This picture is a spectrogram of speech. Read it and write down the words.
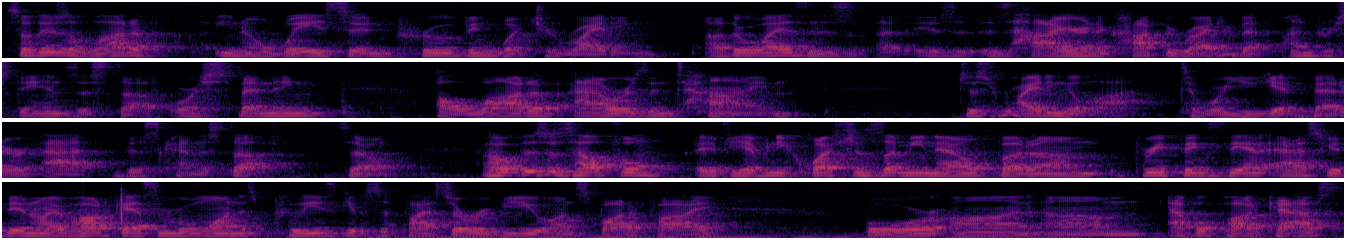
So there's a lot of you know ways to improving what you're writing. Otherwise is is, is hiring a copywriter that understands this stuff or spending a lot of hours and time just writing a lot to where you get better at this kind of stuff. So I hope this was helpful. If you have any questions, let me know. But um, three things to ask you at the end of my podcast. Number one is please give us a five star review on Spotify or on um, Apple Podcast.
